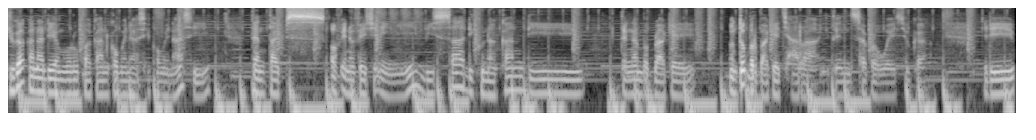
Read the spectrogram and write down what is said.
Juga karena dia merupakan kombinasi-kombinasi, 10 types of innovation ini bisa digunakan di dengan berbagai untuk berbagai cara gitu in several ways juga. Jadi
